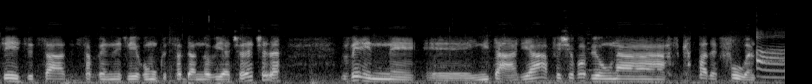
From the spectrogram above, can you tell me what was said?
sì, si sta, si sta vendendo via, comunque sta dando via, eccetera, eccetera. Venne eh, in Italia, fece proprio una scappata e fuga. Allez,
